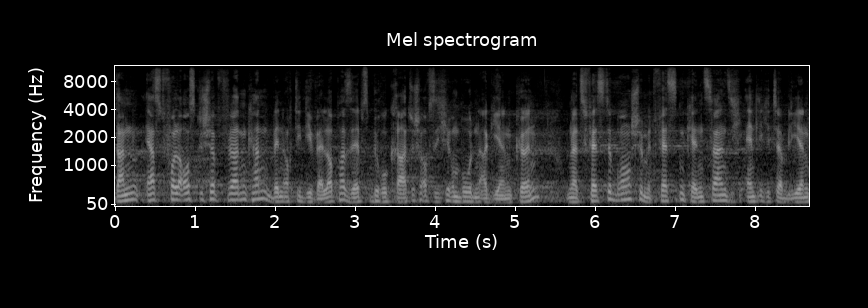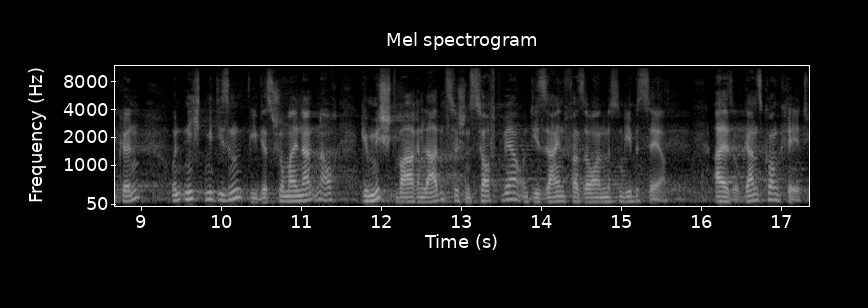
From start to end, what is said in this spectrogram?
dann erst voll ausgeschöpft werden kann, wenn auch die Developer selbst bürokratisch auf sicherem Boden agieren können und als feste Branche mit festen Kennzahlen sich endlich etablieren können und nicht mit diesem, wie wir es schon mal nannten, auch gemischt Warenladen zwischen Software und Design versauern müssen wie bisher. Also ganz konkret.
